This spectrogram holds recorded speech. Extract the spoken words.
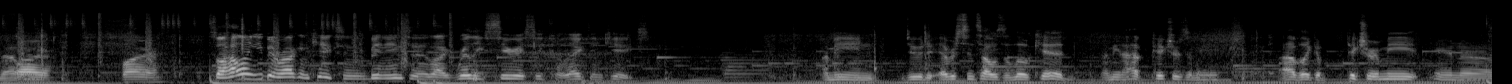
that one. Fire. Fire. So how long you been rocking kicks and been into like really seriously collecting kicks? I mean, dude, ever since I was a little kid, I mean, I have pictures of me. I have like a picture of me in uh,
